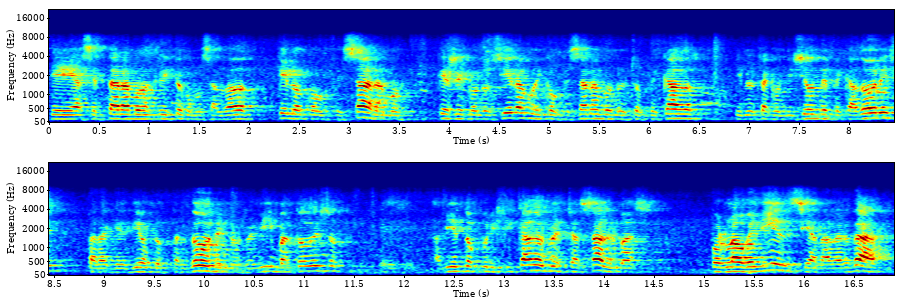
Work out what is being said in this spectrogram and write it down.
que aceptáramos a Cristo como Salvador, que lo confesáramos, que reconociéramos y confesáramos nuestros pecados y nuestra condición de pecadores para que Dios nos perdone, nos redima, todo eso, eh, habiendo purificado nuestras almas por la obediencia a la verdad,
